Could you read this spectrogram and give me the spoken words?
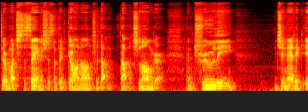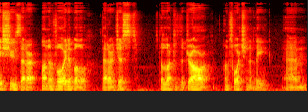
they're much the same. It's just that they've gone on for that that much longer, and truly genetic issues that are unavoidable, that are just the luck of the draw, unfortunately. Um,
